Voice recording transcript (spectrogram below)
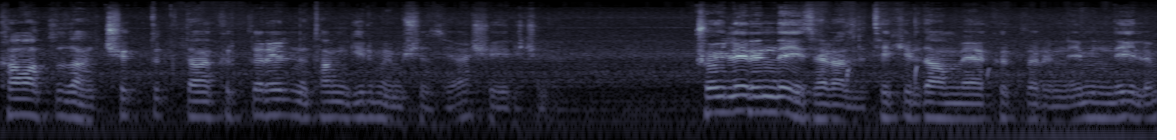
Kavaklı'dan çıktık. Daha Kırklareli'ne tam girmemişiz ya şehir içine. Köylerindeyiz herhalde. Tekirdağ veya Kırklareli'nin emin değilim.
